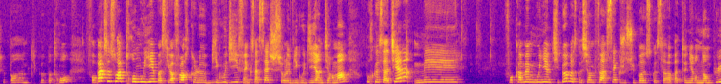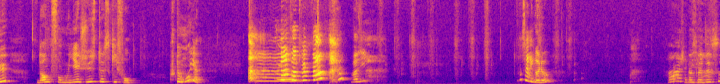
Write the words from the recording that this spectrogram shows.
Je sais pas, un petit peu, pas trop. Faut pas que ce soit trop mouillé parce qu'il va falloir que le bigoudi, enfin que ça sèche sur le bigoudi entièrement pour que ça tienne. Mais faut quand même mouiller un petit peu parce que si on le fait à sec, je suppose que ça va pas tenir non plus. Donc faut mouiller juste ce qu'il faut. Je te mouille? Non, ça te fait peur Vas-y. Oh, c'est rigolo. Ah, j'aime Un peu dessous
